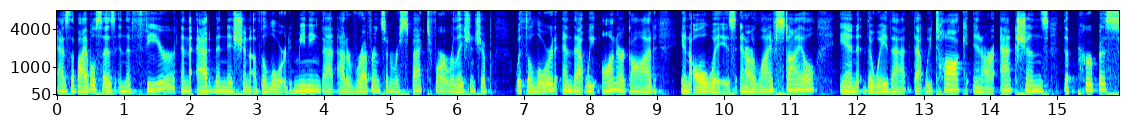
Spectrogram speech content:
as the bible says in the fear and the admonition of the lord meaning that out of reverence and respect for our relationship with the lord and that we honor god in all ways in our lifestyle in the way that that we talk in our actions the purpose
